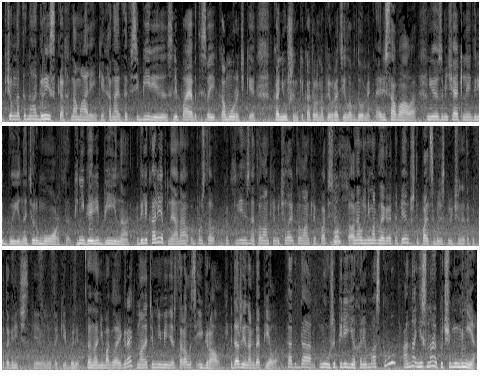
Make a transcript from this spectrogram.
Причем это на огрызках, на маленьких. Она это в Сибири, слепая в этой своей коморочке, конюшенке, которую она превратила в домик, рисовала. У нее замечательные грибы, натюрморт, книга Рябина. Великолепная. Она просто, как я не знаю, талантливый человек, талантлив во всем. Но... Она уже не могла играть на пианино, потому что пальцы были скручены, такой фотографические у нее такие были. Она не могла играть, но она, тем не менее, старалась и играла. И даже иногда пела. Когда мы уже переехали в Москву, она, не знаю почему мне,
